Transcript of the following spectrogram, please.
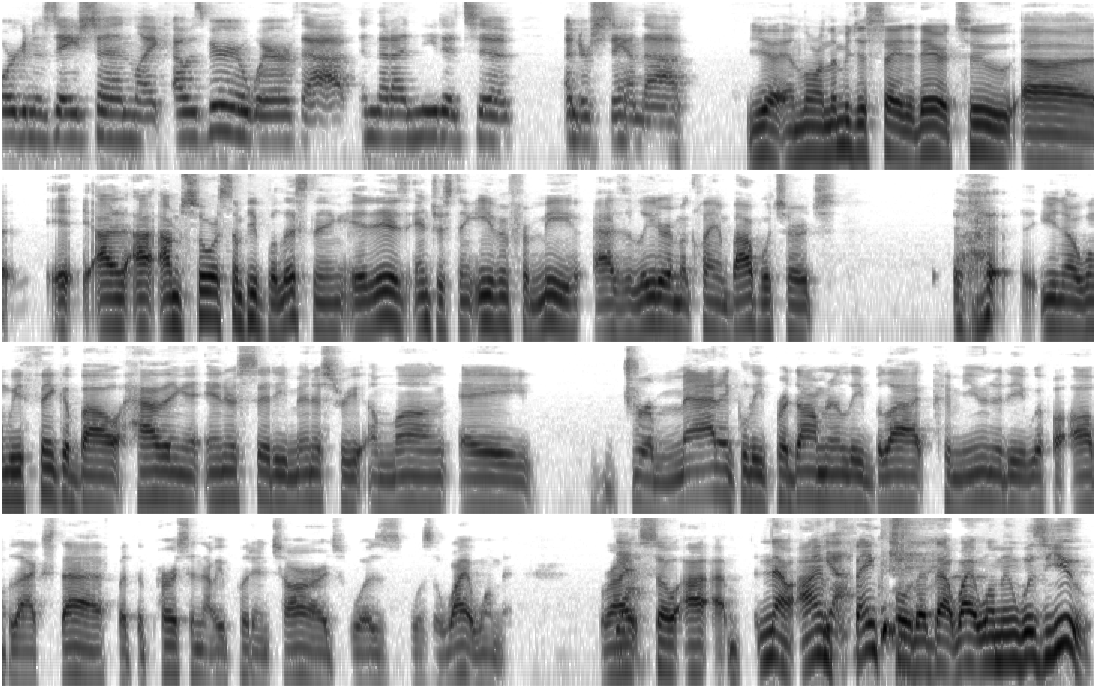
organization like i was very aware of that and that i needed to understand that yeah and lauren let me just say that there too uh, it, I, i'm sure some people listening it is interesting even for me as a leader in mclean bible church you know when we think about having an inner city ministry among a dramatically predominantly black community with an all black staff, but the person that we put in charge was was a white woman, right? Yeah. So I, now I'm yeah. thankful that that white woman was you.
